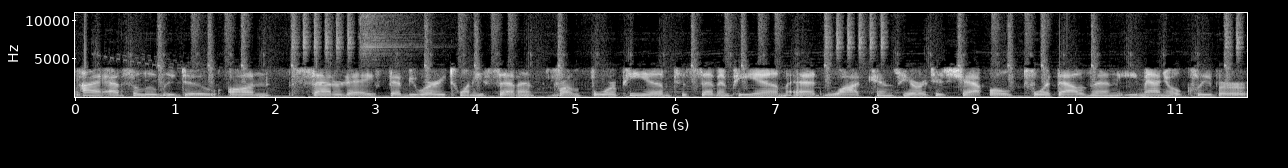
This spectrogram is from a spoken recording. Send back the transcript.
I absolutely do. On Saturday, February 27th, from 4 p.m. to 7 p.m. at Watkins Heritage Chapel, 4000 Emanuel Cleaver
